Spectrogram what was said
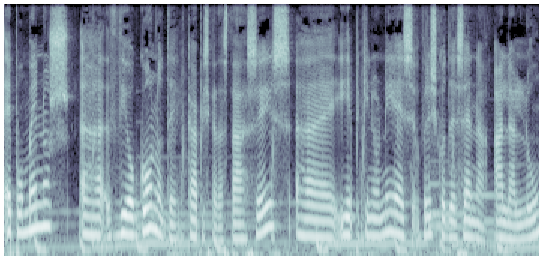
Επομένως, διωγγώνονται κάποιες καταστάσεις, οι επικοινωνίες βρίσκονται σε ένα αλαλούμ,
